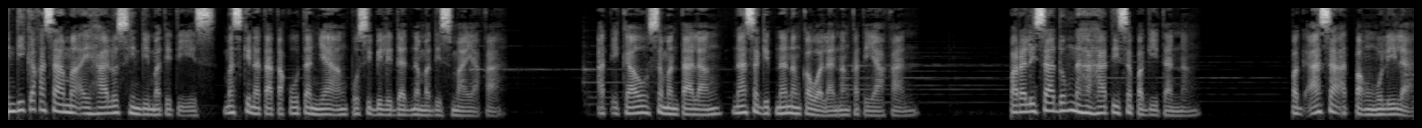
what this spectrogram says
hindi ka kasama ay halos hindi matitiis, mas kinatatakutan niya ang posibilidad na madismaya ka at ikaw samantalang nasa gitna ng kawalan ng katiyakan. Paralisadong nahahati sa pagitan ng pag-asa at pangungulila.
